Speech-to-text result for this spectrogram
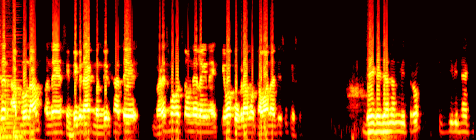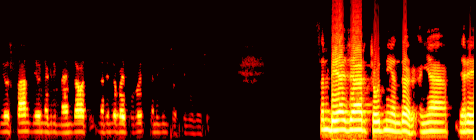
સર, આપનું નામ અને સિદ્ધિવિનાયક મંદિર ખાતે ગણેશ મહોત્સવને લઈને કેવા પ્રોગ્રામો થવાના છે, શું કહેશો? જય ગજાનંદ મિત્રો સિદ્ધિ વિનાયક દેવસ્થાન, દેવનગરી મહેમદાવાદ નરેન્દ્રભાઈ પુરોહિત, મેનેજિંગ ટ્રસ્ટી બોલું છું. સન બે હજાર ચૌદની અંદર અહીંયા જ્યારે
